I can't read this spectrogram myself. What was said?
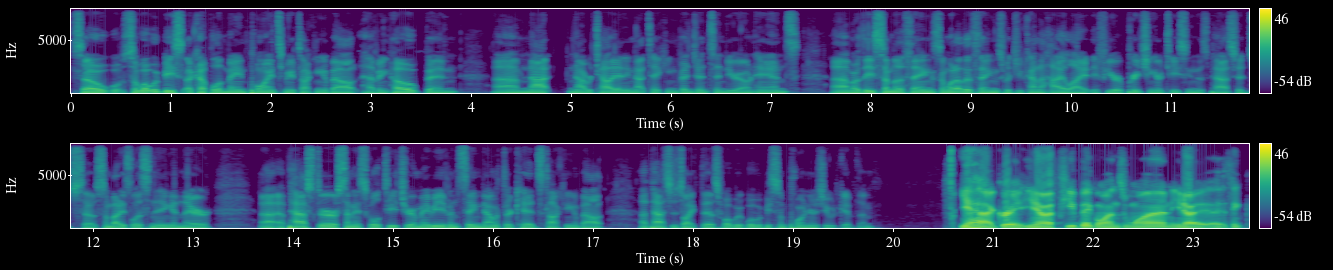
so, so what would be a couple of main points when you're talking about having hope and um, not not retaliating, not taking vengeance into your own hands? Um, are these some of the things, and what other things would you kind of highlight if you're preaching or teaching this passage? So somebody's listening and they're uh, a pastor, a Sunday school teacher, maybe even sitting down with their kids talking about a passage like this. What would, what would be some pointers you would give them? Yeah, great. You know, a few big ones. One, you know, I think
